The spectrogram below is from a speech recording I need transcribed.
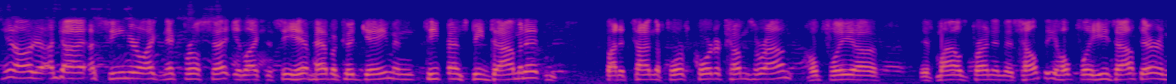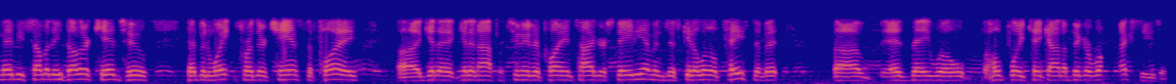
you know, a guy, a senior like Nick Brossette, you'd like to see him have a good game and defense be dominant. And by the time the fourth quarter comes around, hopefully. Uh, if Myles Brennan is healthy, hopefully he's out there, and maybe some of these other kids who have been waiting for their chance to play uh, get a get an opportunity to play in Tiger Stadium and just get a little taste of it uh, as they will hopefully take on a bigger role next season.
